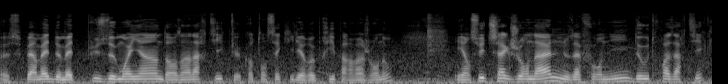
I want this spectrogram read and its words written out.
euh, se permettre de mettre plus de moyens dans un article quand on sait qu'il est repris par 20 journaux. Et ensuite, chaque journal nous a fourni deux ou trois articles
